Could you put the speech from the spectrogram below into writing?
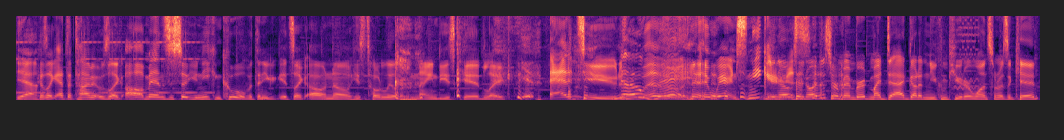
Yeah. Because like at the time it was like, oh man, this is so unique and cool. But then you, it's like, oh no, he's totally like a '90s kid, like attitude. No way. wearing sneakers. You know, you know, I just remembered my dad got a new computer once when I was a kid,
